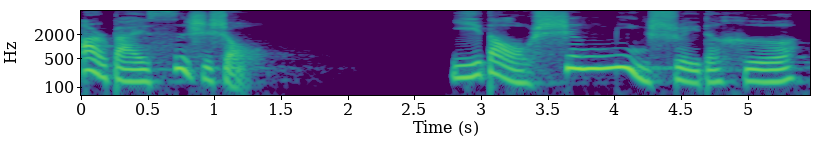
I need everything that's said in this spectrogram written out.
二百四十首，一道生命水的河。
